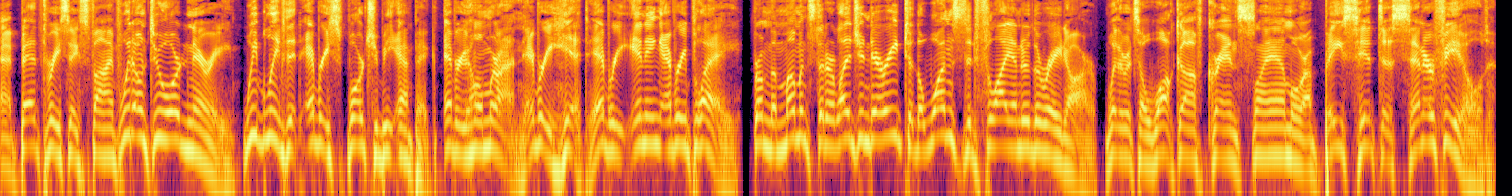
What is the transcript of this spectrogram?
At Bet365, we don't do ordinary. We believe that every sport should be epic. Every home run, every hit, every inning, every play. From the moments that are legendary to the ones that fly under the radar. Whether it's a walk-off grand slam or a base hit to center field.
